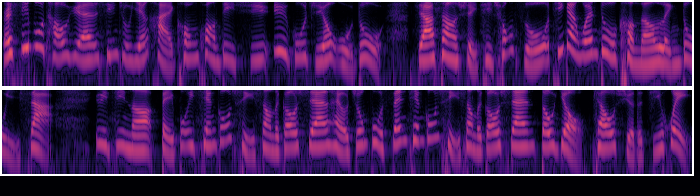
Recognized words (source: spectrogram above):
而西部桃园、新竹沿海空旷地区预估只有五度，加上水汽充足，体感温度可能零度以下。预计呢，北部一千公尺以上的高山，还有中部三千公尺以上的高山都有飘雪的机会。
